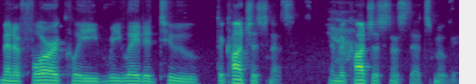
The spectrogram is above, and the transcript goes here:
metaphorically related to the consciousness and the consciousness that's moving.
